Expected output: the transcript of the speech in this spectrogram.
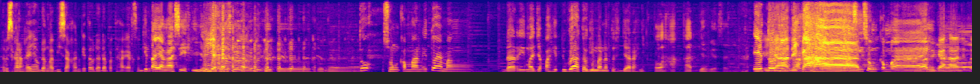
Tapi sekarang kayaknya udah nggak bisa kan kita udah dapat THR sendiri. Kita yang ngasih. Iya. gitu, benar. Tuh sungkeman itu emang dari Majapahit juga atau gimana tuh sejarahnya? Setelah akad ya biasanya. Itu Iya, nikahan. Kasih sungkeman. Nikahan itu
